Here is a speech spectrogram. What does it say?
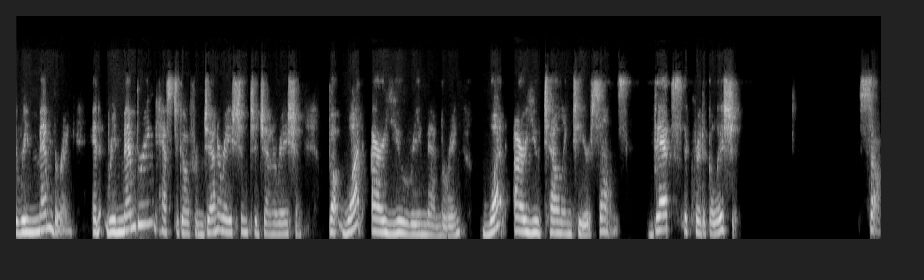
the remembering. And remembering has to go from generation to generation. But what are you remembering? What are you telling to your sons? That's the critical issue. So,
